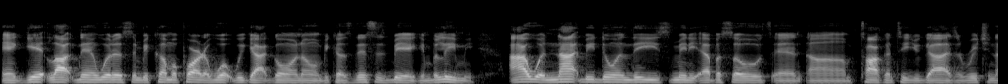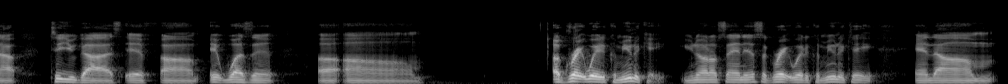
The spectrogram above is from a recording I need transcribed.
and get locked in with us and become a part of what we got going on because this is big. And believe me, I would not be doing these many episodes and um, talking to you guys and reaching out to you guys if um, it wasn't uh, um, a great way to communicate. You know what I'm saying? It's a great way to communicate. And um,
